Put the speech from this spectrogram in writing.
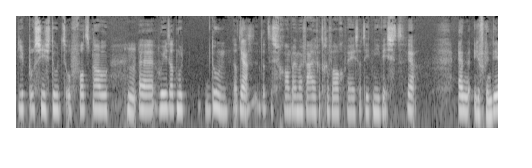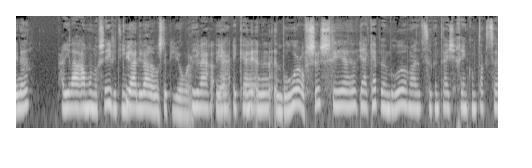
je precies doet of wat nou, Hm. eh, hoe je dat moet doen. Dat, Ja. is, dat is vooral bij mijn vader het geval geweest, dat hij het niet wist. En je vriendinnen, Die waren allemaal nog 17. ja, die waren al een stukje jonger. Die waren, ja, Ja. ik, eh, En, en een broer of zus die... eh, ja, ik heb een broer, maar het is ook een tijdje geen contact, eh,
